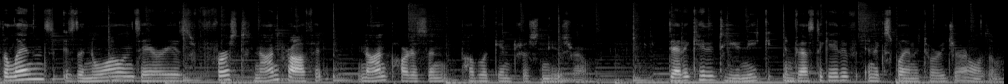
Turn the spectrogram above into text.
The Lens is the New Orleans area's first nonprofit, nonpartisan public interest newsroom dedicated to unique investigative and explanatory journalism.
